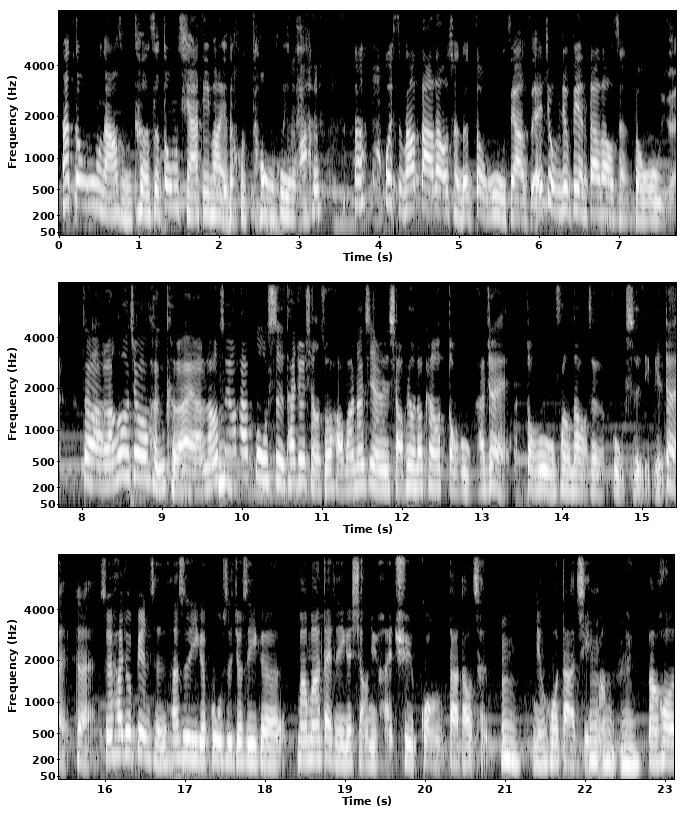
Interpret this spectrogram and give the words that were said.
那动物哪有什么特色？动物其他地方也都有动物啊，为什么要大稻城的动物这样子？哎、欸，就就变大稻城动物园？对啊，然后就很可爱啊。然后最后他故事，他就想说，好吧，那既然小朋友都看到动物，他就把动物放到这个故事里面。对对，所以他就变成他是一个故事，就是一个妈妈带着一个小女孩去逛大稻城，嗯，年货大街嘛，嗯，嗯，嗯，然后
